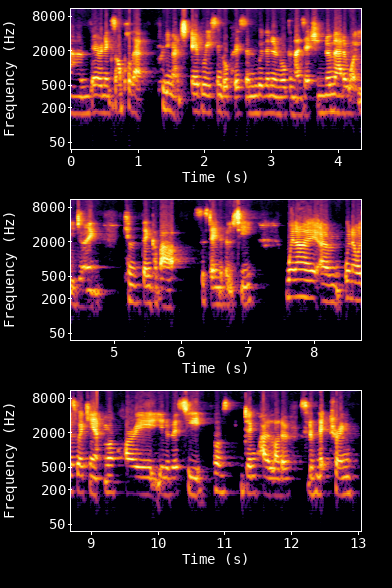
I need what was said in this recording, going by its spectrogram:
um, they're an example that pretty much every single person within an organization, no matter what you're doing, can think about sustainability. When I um, when I was working at Macquarie University, I was doing quite a lot of sort of lecturing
